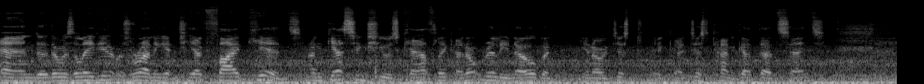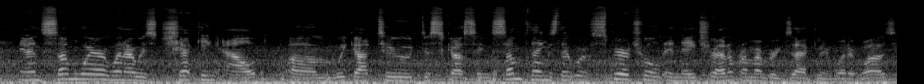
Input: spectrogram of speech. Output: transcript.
and uh, there was a lady that was running it and she had five kids. I'm guessing she was catholic. I don't really know but you know just it, i just kind of got that sense. And somewhere when i was checking out um, we got to discussing some things that were spiritual in nature. I don't remember exactly what it was.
